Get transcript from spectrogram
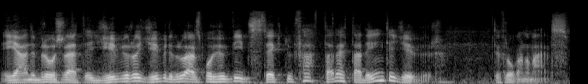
Ja, det beror så att djur och djur, det beror alltså på hur vidsträckt du fattar detta. Det är inte djur. Det är frågan om alls.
